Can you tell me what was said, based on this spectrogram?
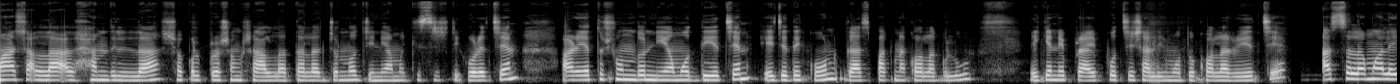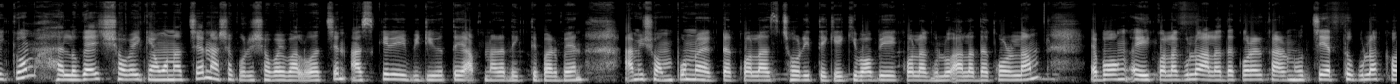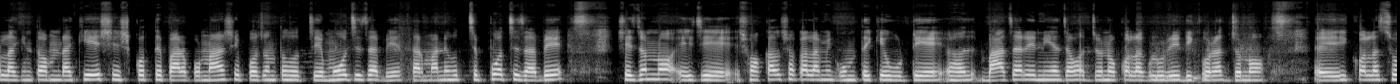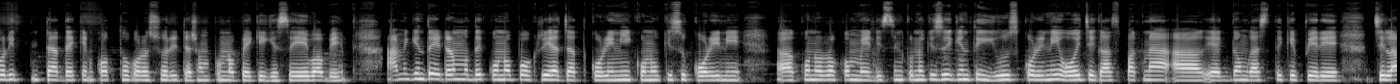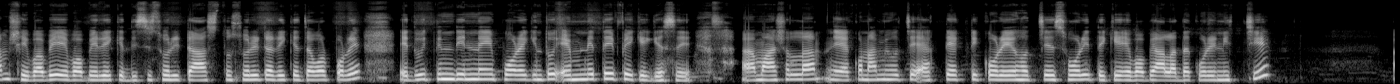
মাশাল্লাহ আলহামদুলিল্লাহ। সকল প্রশংসা আল্লাহ তালার জন্য যিনি আমাকে সৃষ্টি করেছেন আর এত সুন্দর নিয়ামত দিয়েছেন। এই যে দেখুন, গাছ পাকনা কলাগুলো, এখানে প্রায় পঁচিশ আলির মতো কলা রয়েছে। আসসালামু আলাইকুম। হ্যালো গাইজ সবাই কেমন আছেন? আশা করি সবাই ভালো আছেন। আজকের এই ভিডিওতে আপনারা দেখতে পারবেন, আমি সম্পূর্ণ একটা কলা ছড়ি থেকে কীভাবে কলাগুলো আলাদা করলাম। এবং এই কলাগুলো আলাদা করার কারণ হচ্ছে এতগুলা কলা কিন্তু আমরা খেয়ে শেষ করতে পারব না, সে পর্যন্ত হচ্ছে মজে যাবে, তার মানে হচ্ছে পচে যাবে। সেজন্য এই যে সকাল সকাল আমি ঘুম থেকে উঠে বাজারে নিয়ে যাওয়ার জন্য কলাগুলো রেডি করার জন্য এই কলা শরীরটা দেখেন কত বড় শরীরটা সম্পূর্ণ পেকে গেছে এভাবে। আমি কিন্তু এটার মধ্যে কোনো প্রক্রিয়াজাত করিনি, কোনো কিছু করিনি কোনো রকম মেডিসিন কোনো কিছুই কিন্তু ইউজ করিনি। ওই যে গাছ পাকনা একদম গাছ থেকে পেরেছিলাম সেভাবে এভাবে রেখে দিছি। শরীরটা আস্ত, শরীরটা রেখে যাওয়ার পরে এই দুই তিন দিনে পরে কিন্তু এমনিতেই পেকে গেছে। মাশাল্লাহ, এখন আমি হচ্ছে একটি একটি করে হচ্ছে শরীর থেকে এভাবে আলাদা করে নিচ্ছি।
